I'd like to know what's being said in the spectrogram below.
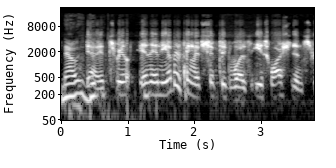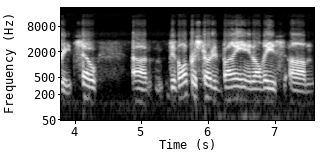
Now, yeah, did- it's real. And then the other thing that shifted was East Washington Street. So um, developers started buying in all these um,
